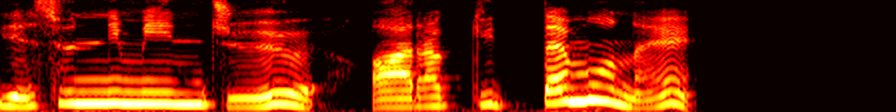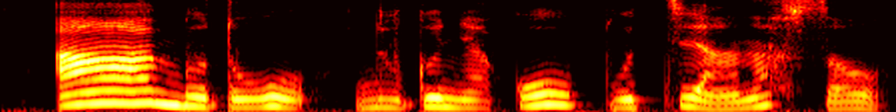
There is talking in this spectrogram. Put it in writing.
예수님인 줄 알았기 때문에 아무도 누구냐고 묻지 않았어.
